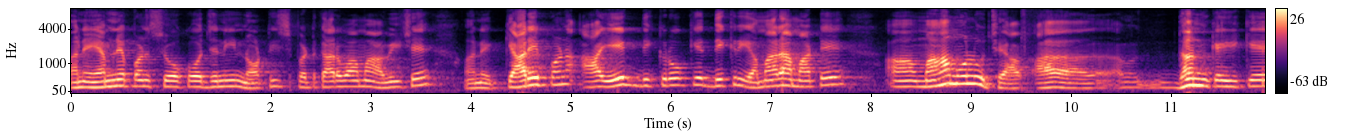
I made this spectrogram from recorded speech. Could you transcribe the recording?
અને એમને પણ શોકોજની નોટિસ ફટકારવામાં આવી છે. અને ક્યારે પણ આ એક દીકરો કે દીકરી અમારા માટે મહામોલું છે. આ ધન કહી કે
